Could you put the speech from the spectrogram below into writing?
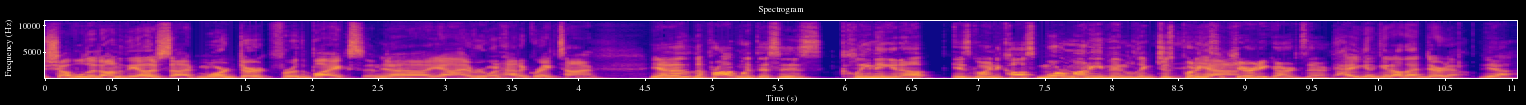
shoveled it onto the other side, more dirt for the bikes, and Yeah. uh, yeah, everyone had a great time. Yeah, the, the problem with this is cleaning it up is going to cost more money than like just putting Yeah. security guards there. How are you going to get all that dirt out? Yeah.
